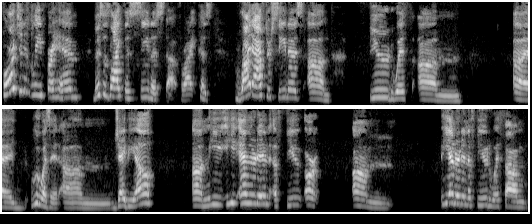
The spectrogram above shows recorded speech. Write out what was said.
fortunately for him, this is like the Cena stuff, right? Because right after Cena's um, feud with um, uh, who was it? Um, JBL. Um, he he entered in a feud, or um, he entered in a feud with um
